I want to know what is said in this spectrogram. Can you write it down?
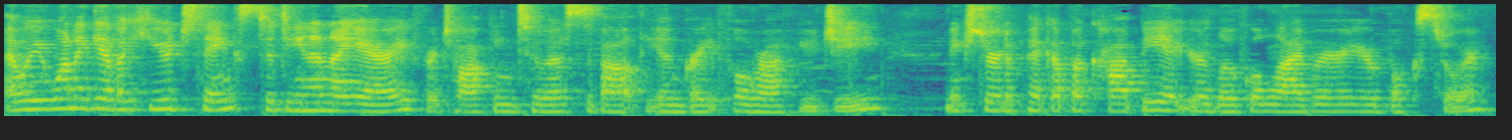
And we want to give a huge thanks to Dina Nayeri for talking to us about The Ungrateful Refugee. Make sure to pick up a copy at your local library or bookstore.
